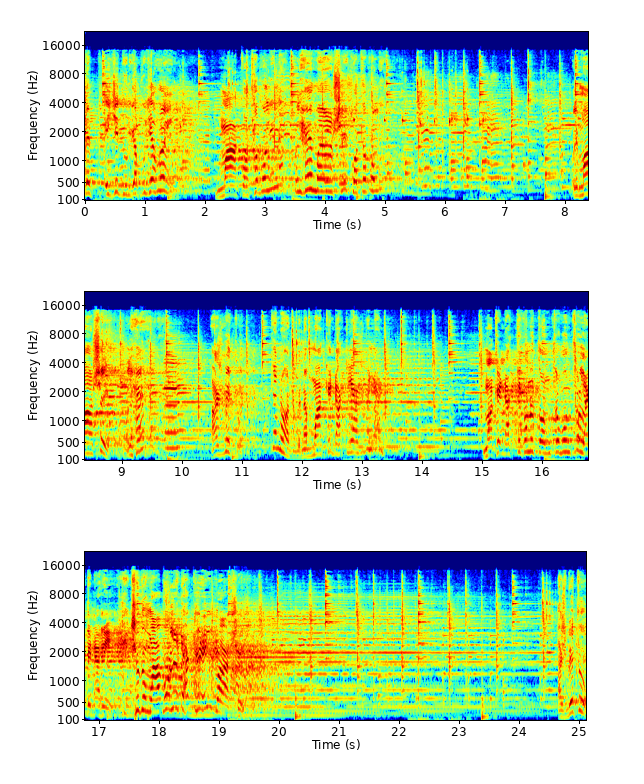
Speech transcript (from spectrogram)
"তা এই যে দুর্গা পূজা হয়, মা কথা বলে না? বলে হ্যাঁ মা আসে, কথা বলে। বলে, মা আসে? বলে হ্যাঁ আসবে তো। কেন আসবে না? মাকে ডাকলে আসবে না? মাকে ডাকতে কোনো তন্ত্রমন্ত্র লাগে না রে। শুধু মা বলে ডাকলেই মা আসে। আসবে তো?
